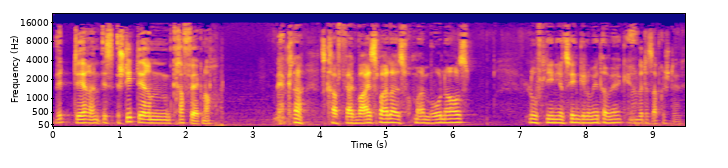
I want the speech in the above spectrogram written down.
Wird deren, ist, steht deren Kraftwerk noch? Ja klar, das Kraftwerk Weißweiler ist von meinem Wohnhaus, Luftlinie 10 Kilometer weg. Ja. Wann wird das abgestellt?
